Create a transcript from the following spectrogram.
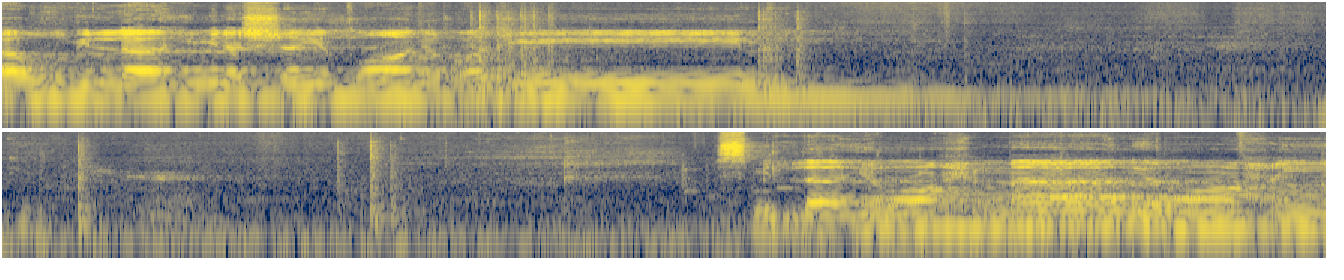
أعوذ بالله من الشيطان الرجيم. بسم الله الرحمن الرحيم.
